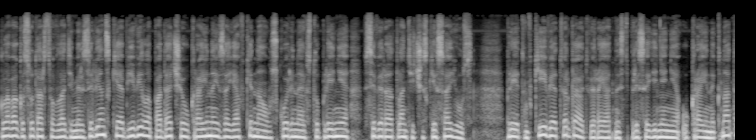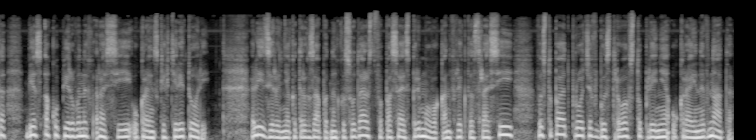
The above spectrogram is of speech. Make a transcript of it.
глава государства Владимир Зеленский объявил о подаче Украиной заявки на ускоренное вступление в Североатлантический союз. При этом в Киеве отвергают вероятность присоединения Украины к НАТО без без оккупированных Россией украинских территорий. Лидеры некоторых западных государств, опасаясь прямого конфликта с Россией, выступают против быстрого вступления Украины в НАТО.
